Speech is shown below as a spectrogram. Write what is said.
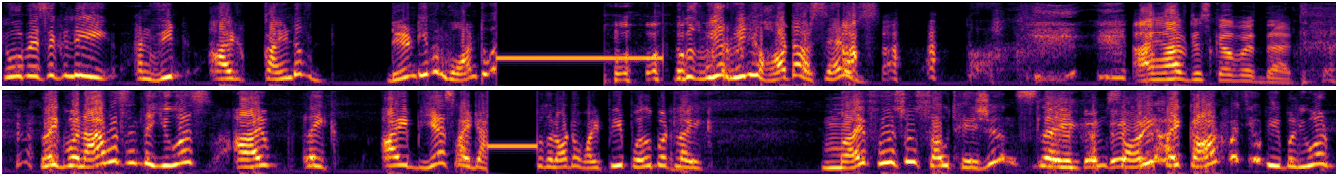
So basically, and we, I kind of didn't even want to because we are really hot ourselves. I have discovered that. Like when I was in the US, I like I yes I with a lot of white people, but like my first was South Asians. Like I'm sorry, I can't with you people. You are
